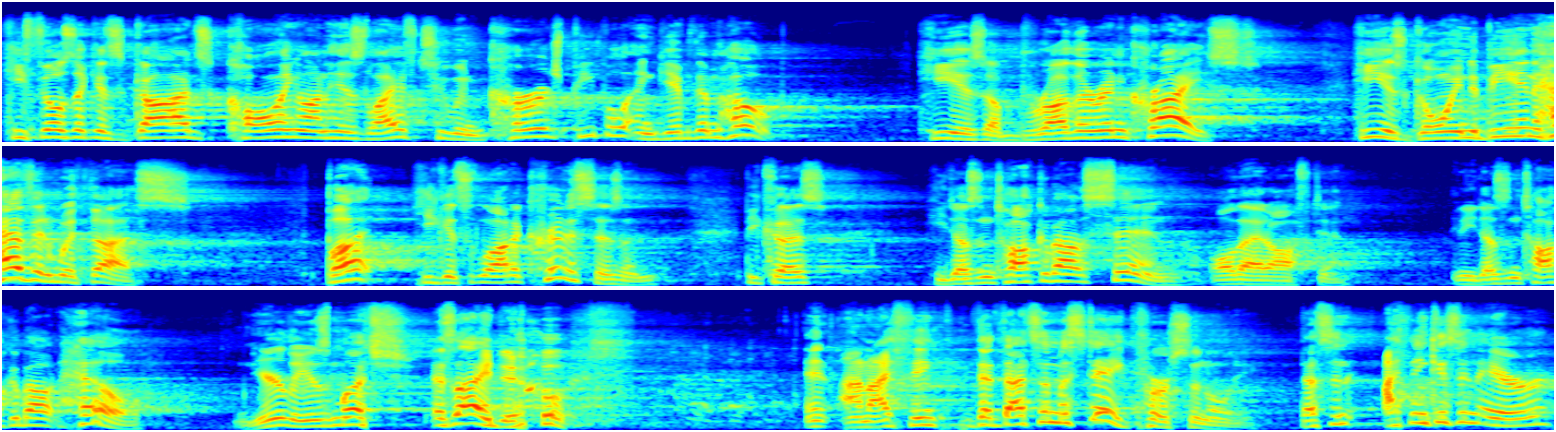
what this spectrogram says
He feels like it's God's calling on his life to encourage people and give them hope. He is a brother in Christ. He is going to be in heaven with us. But he gets a lot of criticism because he doesn't talk about sin all that often. And he doesn't talk about hell nearly as much as I do. and, and I think that that's a mistake personally. That's an, I think it's an error,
